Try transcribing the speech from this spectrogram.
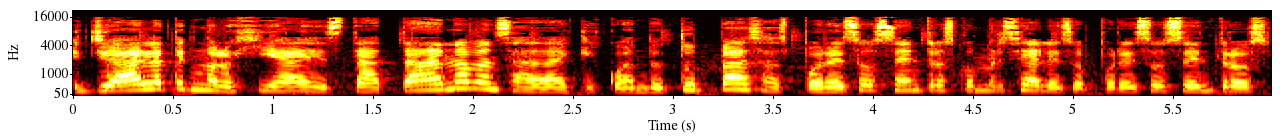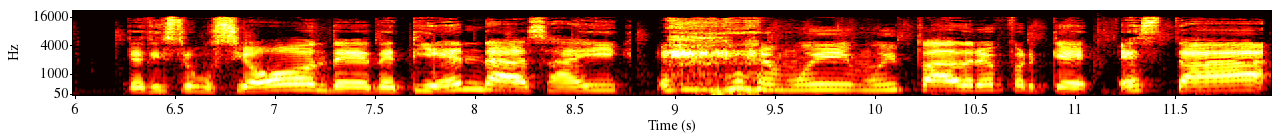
ya la tecnología está tan avanzada que cuando tú pasas por esos centros comerciales o por esos centros de distribución, de, tiendas, hay muy, muy padre porque está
